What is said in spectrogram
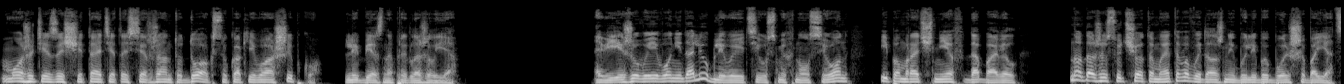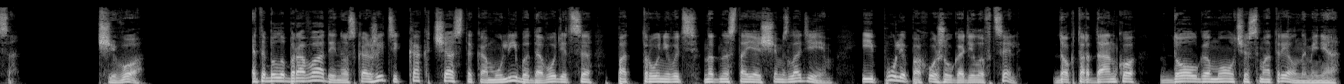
«Можете засчитать это сержанту Доксу как его ошибку», – любезно предложил я. «Вижу, вы его недолюбливаете», — усмехнулся он и, помрачнев, добавил, «но даже с учетом этого вы должны были бы больше бояться». «Чего?» Это было бравадой, но скажите, как часто кому-либо доводится подтрунивать над настоящим злодеем, и пуля, похоже, угодила в цель. Доктор Данко долго молча смотрел на меня.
